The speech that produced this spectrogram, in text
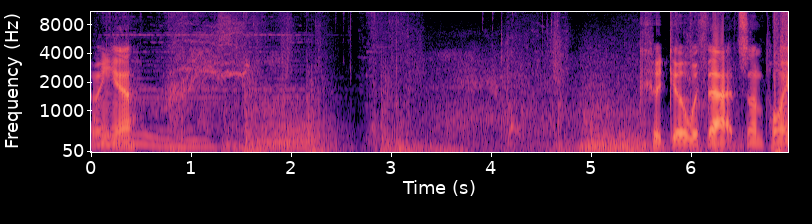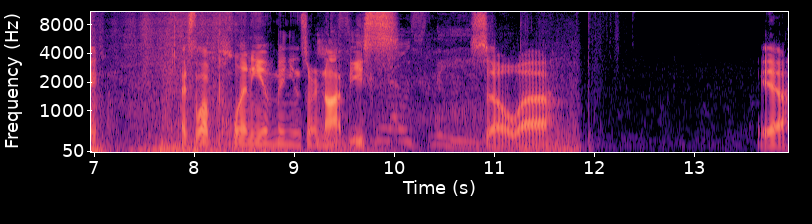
I mean, yeah. Could go with that at some point. I still have plenty of minions that are not beasts. So, uh... Yeah.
